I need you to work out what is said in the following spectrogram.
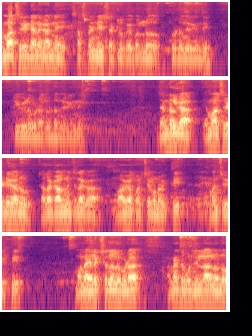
ఎంఆర్సి రెడ్డి అనగానే సస్పెండ్ చేసినట్లు పేపర్లో చూడడం జరిగింది. టీవీలో కూడా చూడడం జరిగింది. జనరల్గా ఎంఆర్సి రెడ్డి గారు చాలా కాలం నుంచి నాకు బాగా పరిచయం ఉన్న వ్యక్తి మంచి వ్యక్తి. మన ఎలక్షన్లలో కూడా అనంతపూర్ జిల్లాలోనూ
